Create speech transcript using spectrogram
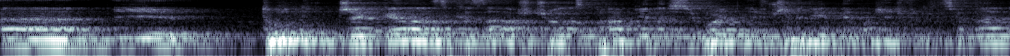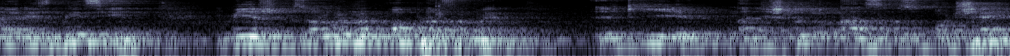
Е, і тут Джек Гелен сказав, що насправді на сьогодні вчені не бачать функціональної різниці між зоровими образами, які надійшли до нас з очей,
